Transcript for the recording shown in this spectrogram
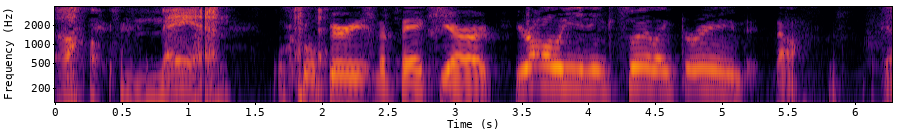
Oh man. we'll bury it in the backyard. You're all eating soil and grain. No. Okay.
